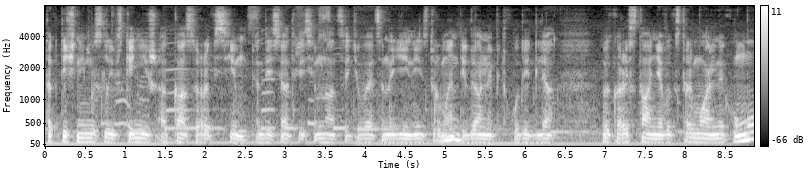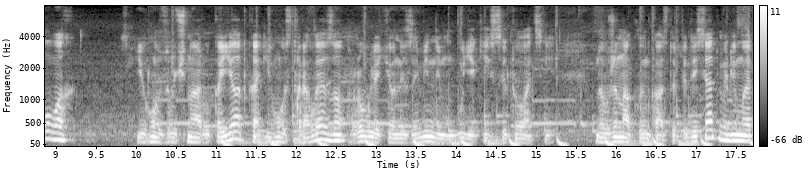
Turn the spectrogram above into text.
Тактичний мисливський ніж АК-47 5018В це надійний інструмент, ідеально підходить для використання в екстремальних умовах. Його зручна рукоятка і гостре лезо роблять його незамінним у будь-якій ситуації. Довжина клинка 150 мм,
